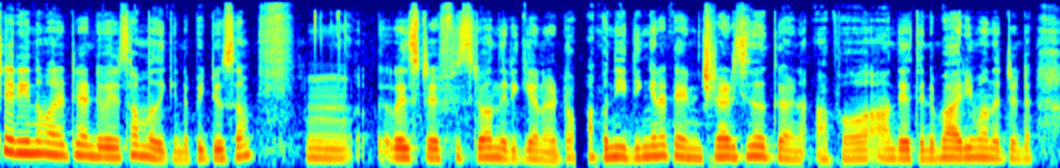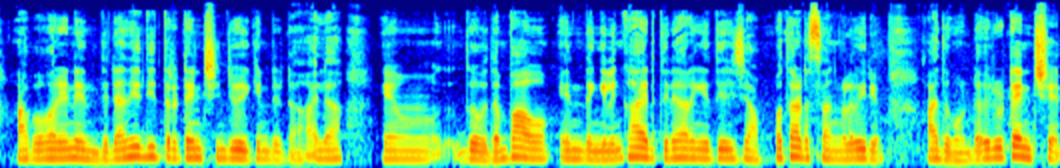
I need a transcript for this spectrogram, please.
ശരി എന്ന് പറഞ്ഞിട്ട് രണ്ടുപേരും സമ്മതിക്കുന്നുണ്ട്. പിറ്റേ ദിവസം രജിസ്റ്റർ ഓഫീസിൽ വന്നിരിക്കുകയാണ് കേട്ടോ. അപ്പോൾ നിധി ഇങ്ങനെ ടെൻഷൻ അടിച്ച് നിൽക്കുകയാണ്. അപ്പോൾ അദ്ദേഹത്തിന്റെ ഭാര്യയും വന്നിട്ടുണ്ട്. അപ്പോൾ പറയുന്നത് എന്തിനാണ് നിധി ഇത്ര ടെൻഷൻ ചോദിക്കുന്നുണ്ട് കേട്ടോ? അല്ല ഗൗതം പാവം എന്തെങ്കിലും കാര്യത്തിന് ഇറങ്ങി തിരിച്ച് അപ്പോൾ തടസ്സങ്ങൾ വരും. അതുകൊണ്ട് ഒരു ടെൻഷൻ.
